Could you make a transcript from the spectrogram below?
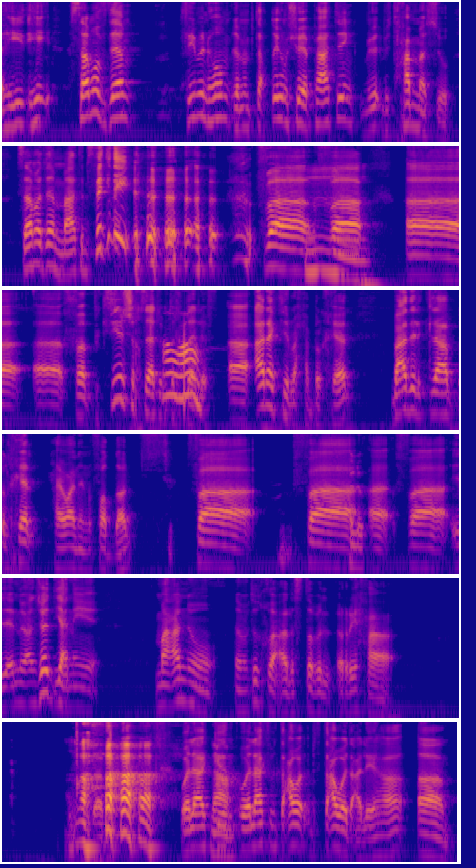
هي هي some of them في منهم لما بتعطيهم شوية باتنج بيتحمسوا some of them ما تمسكني ف ف. آه آه فكثير واو. بتختلف آه أنا كثير بحب الخيل بعد الكلاب الخيل حيواني المفضل ف ف حلو. آه ف لأنه عن جد يعني مع إنه لما تدخل على الاسطبل الريحة ولكن نعم. ولكن بتتعود بتتعود عليها آه.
